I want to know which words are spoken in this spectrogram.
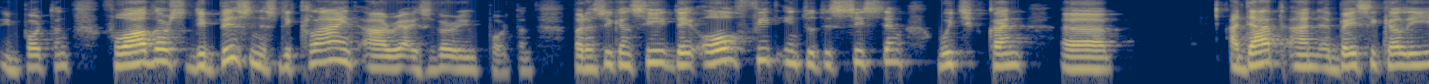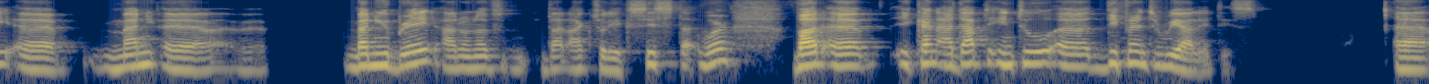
important. For others, the business, the client area is very important. But as you can see, they all fit into the system, which can uh, adapt and basically uh, manu uh, maneuverate. I don't know if that actually exists, that word, but uh, it can adapt into uh, different realities. Uh,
